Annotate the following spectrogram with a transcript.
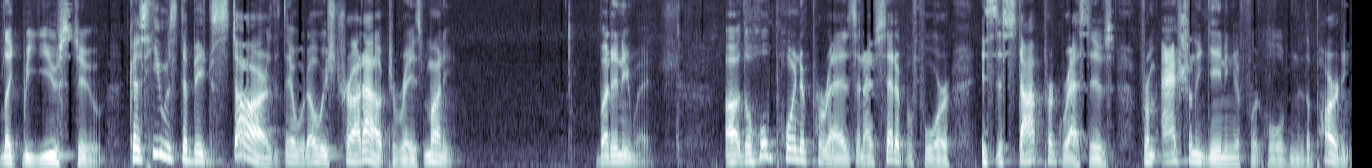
like we used to because he was the big star that they would always trot out to raise money. But anyway, uh, the whole point of Perez, and I've said it before, is to stop progressives from actually gaining a foothold into the party.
